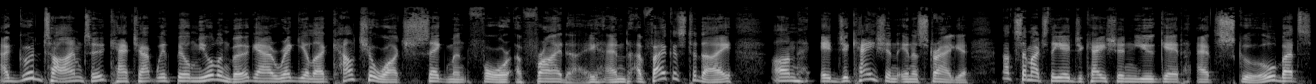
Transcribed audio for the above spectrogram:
A good time to catch up with Bill Muehlenberg, our regular Culture Watch segment for a Friday, and a focus today on education in Australia. Not so much the education you get at school, but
